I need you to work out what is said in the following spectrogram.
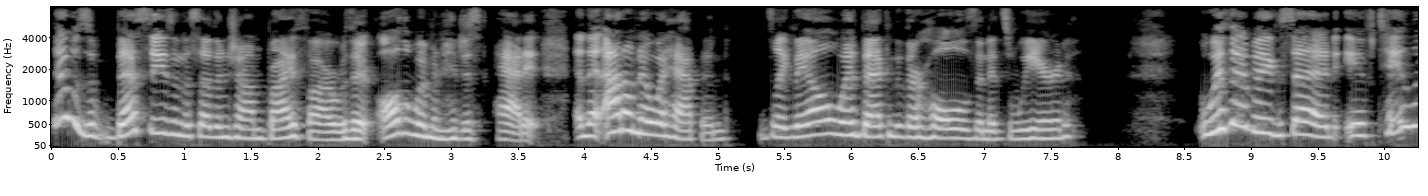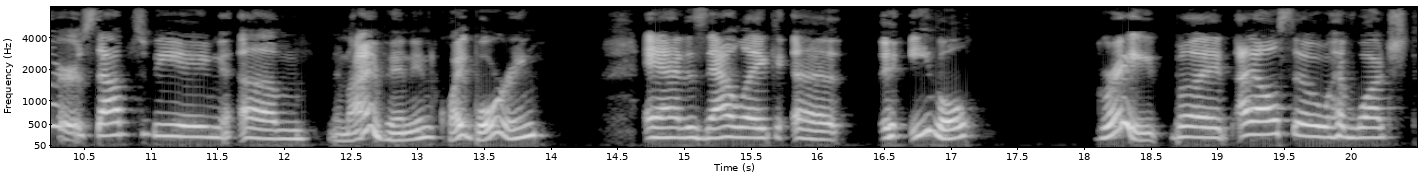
That was the best season of Southern Charm by far, where all the women had just had it. And then I don't know what happened. It's like they all went back into their holes and it's weird with that being said, if Taylor stopped being, um, in my opinion, quite boring, and is now like uh evil, great. But I also have watched,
